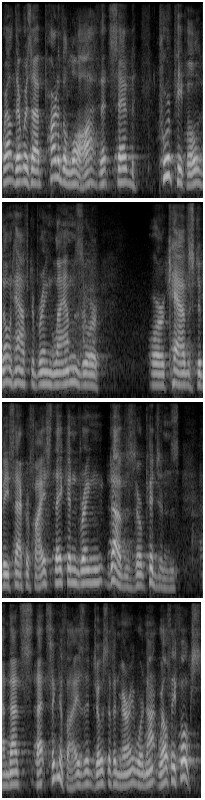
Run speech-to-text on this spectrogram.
Well, there was a part of the law that said Poor people don't have to bring lambs or, or calves to be sacrificed. They can bring doves or pigeons. And that's, that signifies that Joseph and Mary were not wealthy folks.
